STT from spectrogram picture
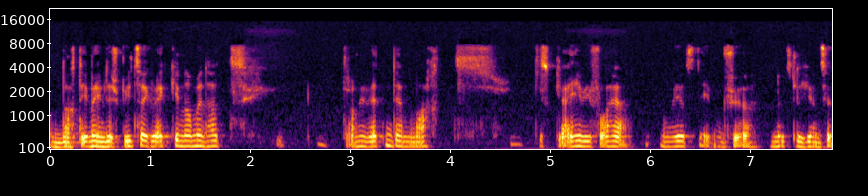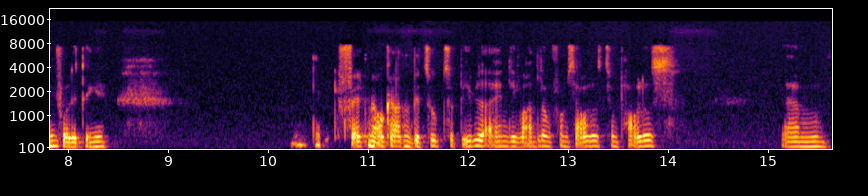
Und nachdem er ihm das Spielzeug weggenommen hat, traue ich wetten, der macht das Gleiche wie vorher, nur jetzt eben für nützliche und sinnvolle Dinge. Da fällt mir auch gerade ein Bezug zur Bibel ein, die Wandlung vom Saulus zum Paulus. Ähm,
